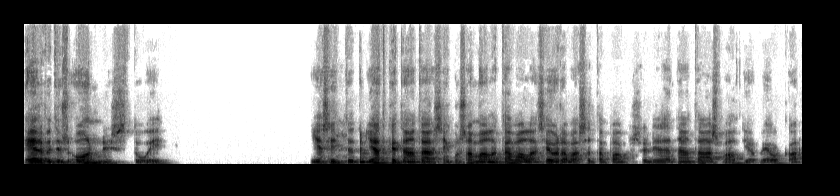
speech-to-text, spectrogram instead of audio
elvytys onnistui. Ja sitten jatketaan taas niin kuin samalla tavalla. Seuraavassa tapauksessa lisätään taas valtiovelkaa.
